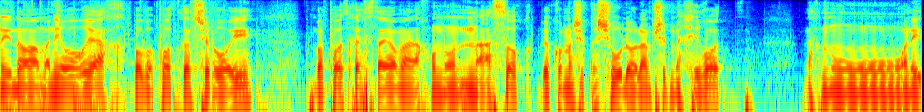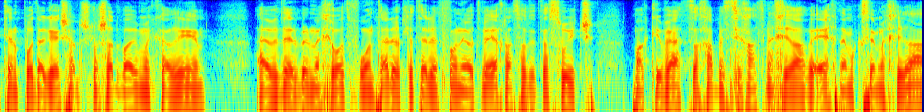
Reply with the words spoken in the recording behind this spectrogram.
אני נועם, אני אורח פה בפודקאסט של רועי. בפודקאסט היום אנחנו נעסוק בכל מה שקשור לעולם של מכירות. אנחנו, אני אתן פה דגש על שלושה דברים עיקריים. ההבדל בין מכירות פרונטליות לטלפוניות ואיך לעשות את הסוויץ', מרכיבי הצלחה בשיחת מכירה ואיך למקסם מכירה.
